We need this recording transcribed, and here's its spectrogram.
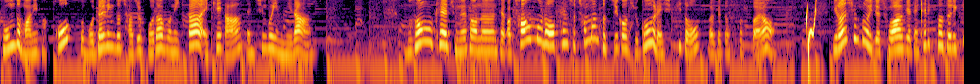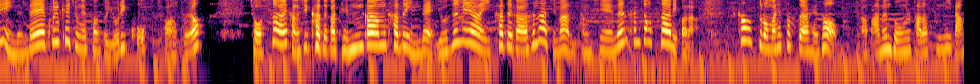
도움도 많이 받고 또 모델링도 자주 보다 보니까 에케가 된 친구입니다. 무성우캐 중에서는 제가 처음으로 펜수 천만도 찍어주고 레시피도 먹여줬었어요. 이런 식으로 이제 좋아하게 된 캐릭터들이 꽤 있는데 쿨캐 중에서는 또 요리코 좋아하고요. 저 스알 강식 카드가 댐감 카드인데 요즘에야 이 카드가 흔하지만 당시에는 한정 스알이거나 스카우스로만 했었어야 해서 제가 많은 도움을 받았습니다.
